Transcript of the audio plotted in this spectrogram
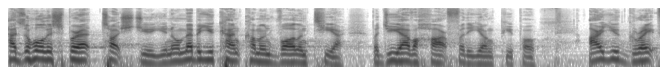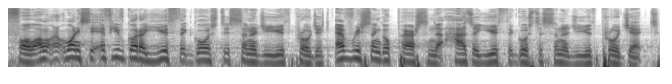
Has the Holy Spirit touched you? You know, maybe you can't come and volunteer, but do you have a heart for the young people? Are you grateful? I want to say if you've got a youth that goes to Synergy Youth Project, every single person that has a youth that goes to Synergy Youth Project,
